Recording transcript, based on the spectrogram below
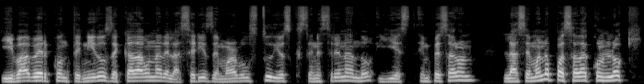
y va a haber contenidos de cada una de las series de Marvel Studios que estén estrenando y empezaron la semana pasada con Loki.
